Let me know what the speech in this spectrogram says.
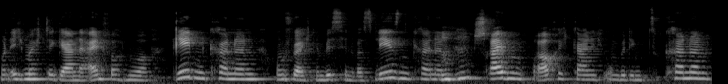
Und ich möchte gerne einfach nur reden können und vielleicht ein bisschen was lesen können. Schreiben brauche ich gar nicht unbedingt zu können,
